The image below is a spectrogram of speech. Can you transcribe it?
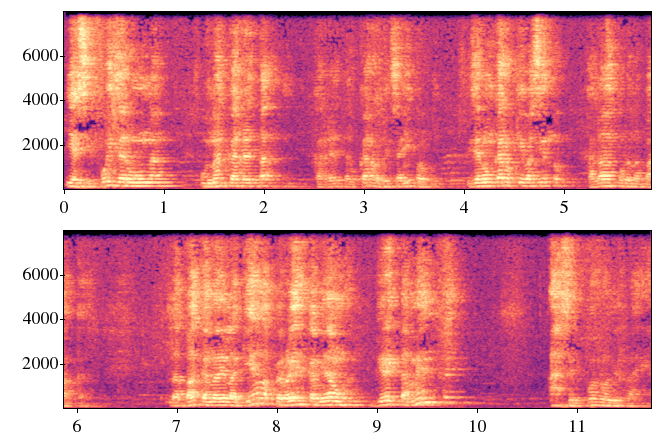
Y así fue, hicieron una, una carreta, carreta o carro, dice ahí, pero hicieron un carro que iba siendo jalado por una vaca las vacas nadie las guiaba, pero ellas caminaron directamente hacia el pueblo de Israel.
